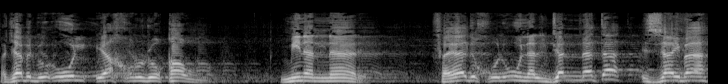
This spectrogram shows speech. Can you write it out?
فجابر بيقول يخرج قوم من النار فيدخلون الجنة. إزاي بقى؟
